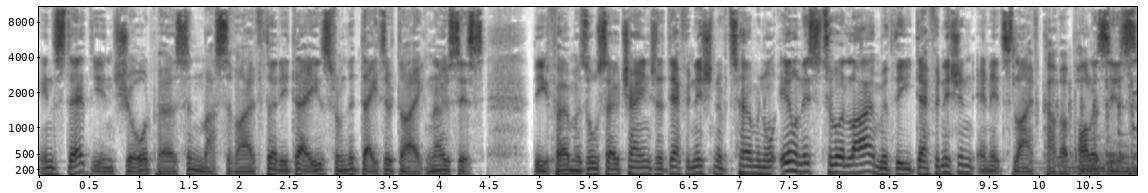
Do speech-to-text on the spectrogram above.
Instead, the insured person must survive 30 days from the date of diagnosis. The firm has also changed the definition of terminal illness to align with the definition in its life cover policies.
